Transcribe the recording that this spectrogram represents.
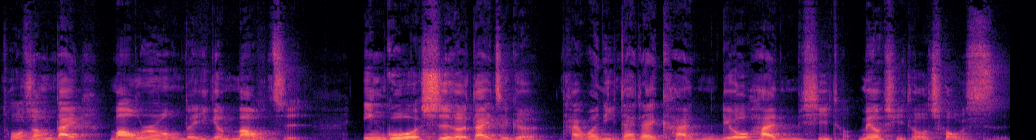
头上戴毛茸茸的一个帽子。英国适合戴这个，台湾你戴戴看，流汗洗头没有洗头臭死。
